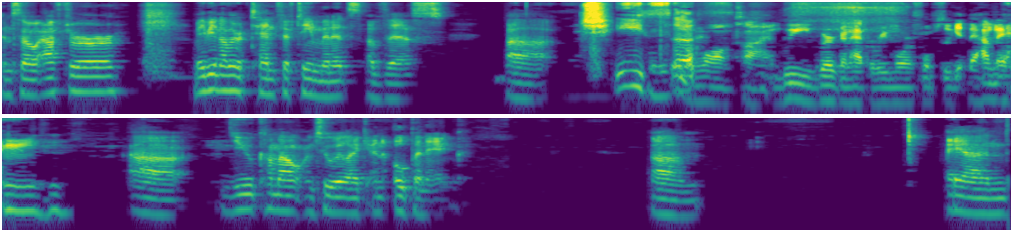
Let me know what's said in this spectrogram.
And so after maybe another 10, 15 minutes of this, uh, It's a Jesus. long time. We we're gonna have to remorph once we get down there. Mhm. uh, you come out into like an opening. Um, and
